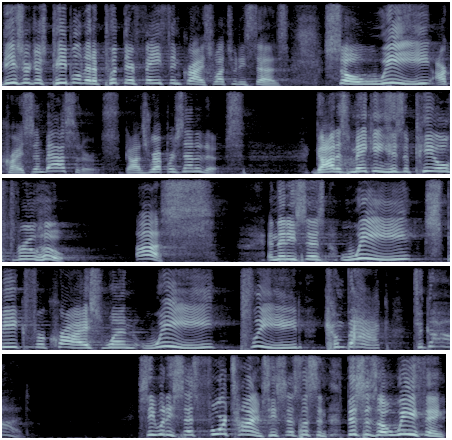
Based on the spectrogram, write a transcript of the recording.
These are just people that have put their faith in Christ. Watch what he says. So we are Christ's ambassadors, God's representatives. God is making his appeal through who? Us. And then he says, We speak for Christ when we plead, come back to God. See what he says four times. He says, Listen, this is a we thing.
